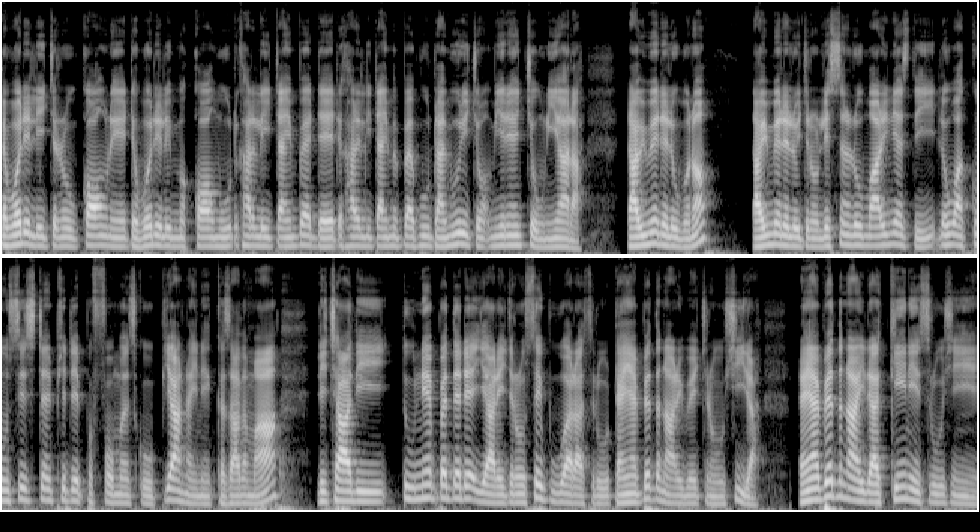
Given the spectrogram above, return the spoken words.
တပွဲတလေကျွန်တော်တို့ကောင်းတယ်တပွဲတလေမကောင်းဘူးတခါတလေတိုင်ပတ်တယ်တခါတလေတိုင်မပတ်ဘူးဒါမျိုးတွေကျွန်တော်အမြဲတမ်းကြုံနေရတာဒါပေမဲ့လည်းလို့ပေါ့နော်ဒါပေမဲ့လည်းလို့ကျွန်တော် listener Martinez ဒီလုံးဝ consistent ဖြစ်တဲ့ performance ကိုပြနိုင်တဲ့ကစားသမားလီချာဒီသူနဲ့ပတ်သက်တဲ့အရာတွေကျွန်တော်စိတ်ပူရတာဆိုလို့ဒဏ်ရာပြဿနာတွေပဲကျွန်တော်ရှိတာ ဒဏ်ရာပြဿနာတွေဒါကင်းနေဆိုလို့ရှိရင်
